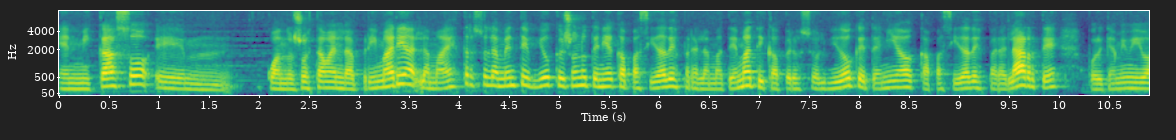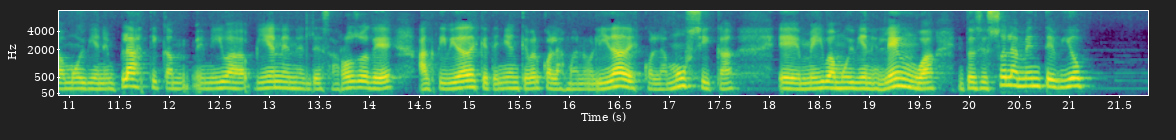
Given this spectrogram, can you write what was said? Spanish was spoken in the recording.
En mi caso, em, cuando yo estaba en la primaria, la maestra solamente vio que yo no tenía capacidades para la matemática, pero se olvidó que tenía capacidades para el arte, porque a mí me iba muy bien en plástica, me iba bien en el desarrollo de actividades que tenían que ver con las manualidades, con la música, eh, me iba muy bien en lengua, entonces solamente vio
